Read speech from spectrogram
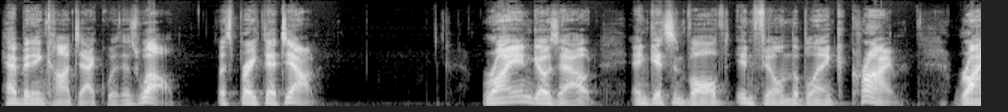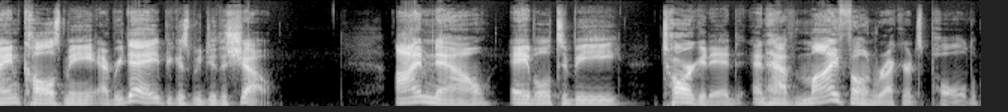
have been in contact with as well. Let's break that down. Ryan goes out and gets involved in fill in the blank crime. Ryan calls me every day because we do the show. I'm now able to be targeted and have my phone records pulled,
